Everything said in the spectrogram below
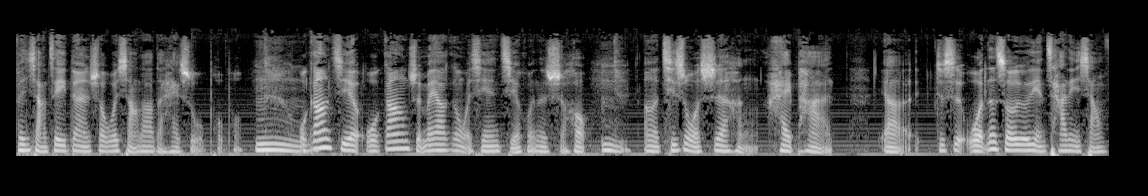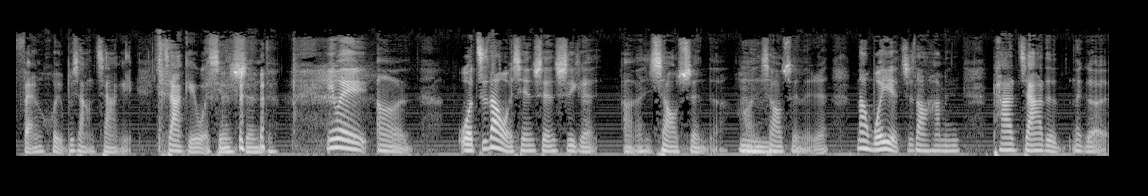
分。享这一段的时候，我想到的还是我婆婆。嗯，我刚结，我刚准备要跟我先生结婚的时候，嗯，呃，其实我是很害怕，呃，就是我那时候有点差点想反悔，不想嫁给嫁给我先生的，因为呃，我知道我先生是一个啊、呃、很孝顺的，很孝顺的人。嗯、那我也知道他们他家的那个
